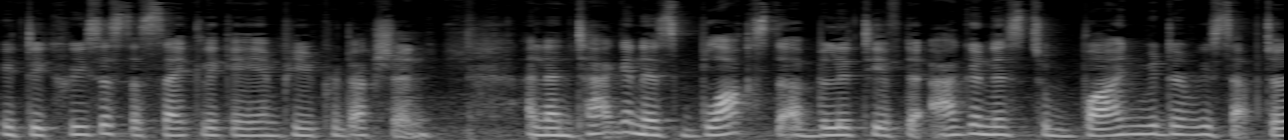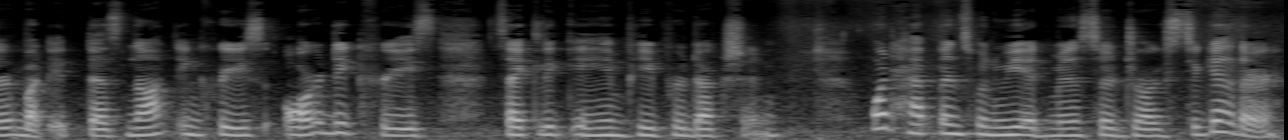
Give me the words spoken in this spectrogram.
it decreases the cyclic AMP production. An antagonist blocks the ability of the agonist to bind with the receptor but it does not increase or decrease cyclic AMP production. What happens when we administer drugs together?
